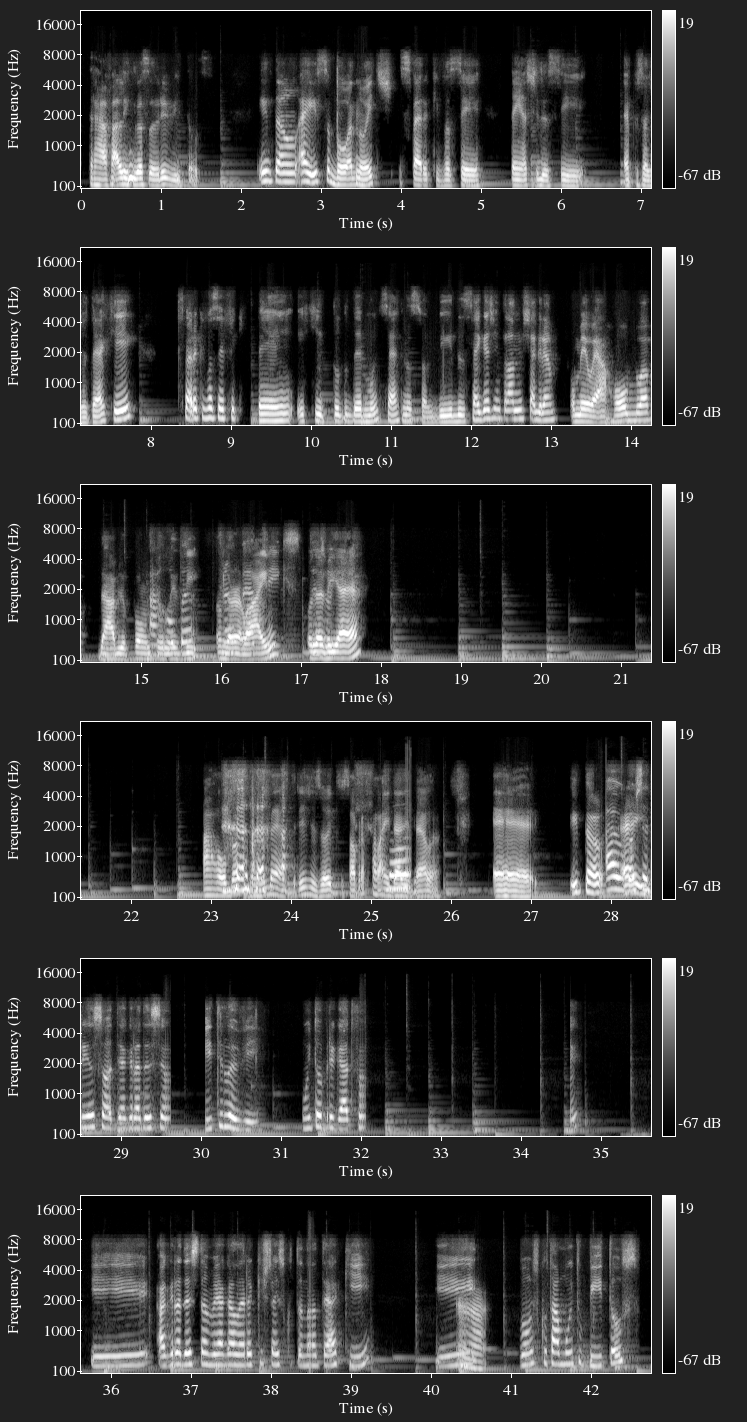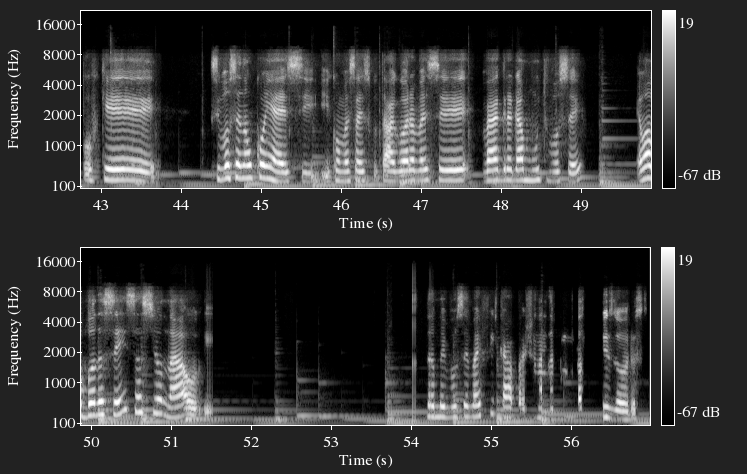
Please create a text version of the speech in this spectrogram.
Trava a língua sobre Beatles. Então, é isso. Boa noite. Espero que você tenha assistido esse episódio até aqui. Espero que você fique bem e que tudo dê muito certo na sua vida. Segue a gente lá no Instagram. O meu é arroba w.levi underline. O da 18. Bia é? Arroba Beatriz 18, só pra falar a idade dela. É, então, Ah, eu é gostaria só de agradecer o convite, Levi. Muito obrigado. Foi... E agradeço também a galera que está escutando até aqui. E Ah, vamos escutar muito Beatles, porque se você não conhece e começar a escutar agora, vai ser, vai agregar muito você. É uma banda sensacional e também você vai ficar apaixonada pelos nossos tesouros.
